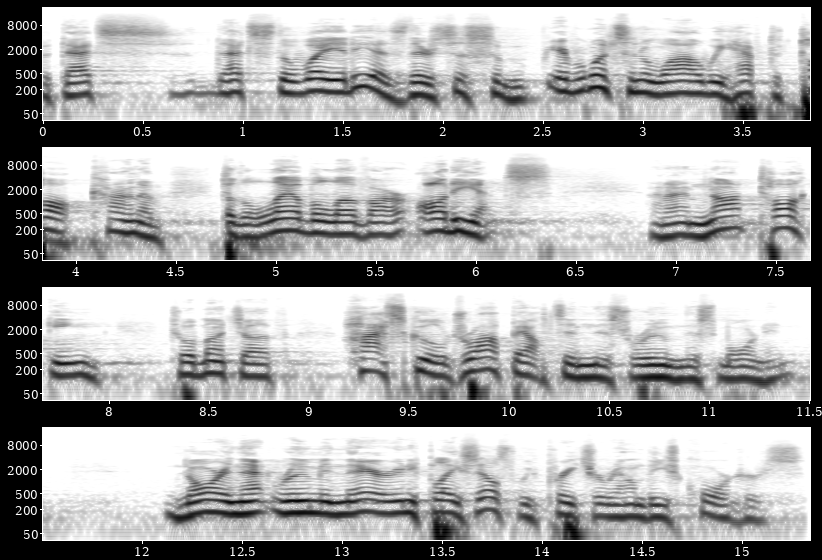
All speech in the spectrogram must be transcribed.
But that's, that's the way it is. There's just some, every once in a while, we have to talk kind of to the level of our audience. And I'm not talking to a bunch of high school dropouts in this room this morning, nor in that room in there any place else we preach around these quarters.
